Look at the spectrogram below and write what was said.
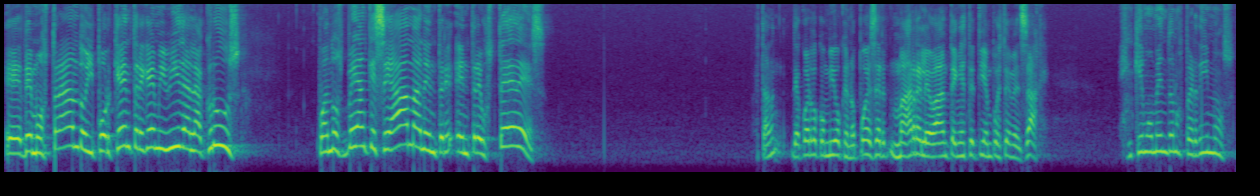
eh, demostrando y por qué entregué mi vida en la cruz. Cuando vean que se aman entre, entre ustedes. ¿Están de acuerdo conmigo que no puede ser más relevante en este tiempo este mensaje? ¿En qué momento nos perdimos?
